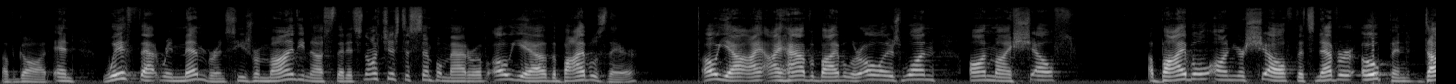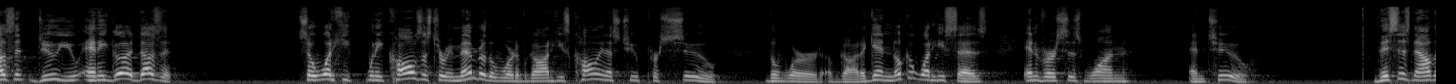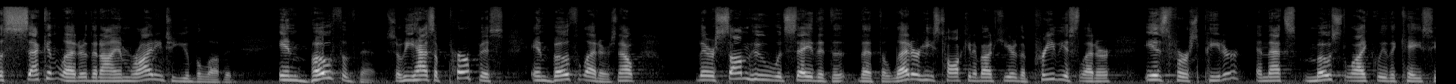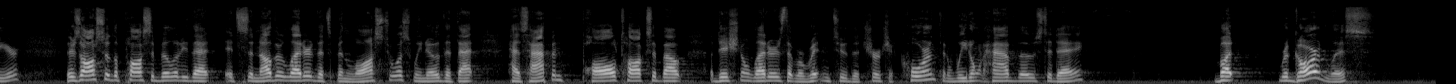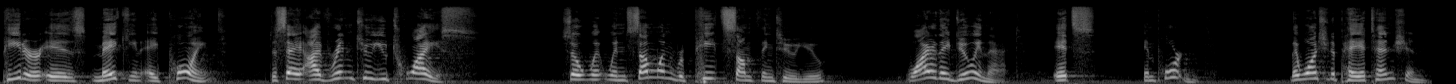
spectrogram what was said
of God. And with that remembrance, he's reminding us that it's not just a simple matter of, oh, yeah, the Bible's there. Oh, yeah, I, I have a Bible, or oh, there's one on my shelf. A Bible on your shelf that's never opened doesn't do you any good, does it? So, what he, when he calls us to remember the Word of God, he's calling us to pursue the Word of God. Again, look at what he says in verses 1 and 2. This is now the second letter that I am writing to you, beloved, in both of them. So he has a purpose in both letters. Now, there are some who would say that the, that the letter he's talking about here, the previous letter, is First Peter, and that's most likely the case here. There's also the possibility that it's another letter that's been lost to us. We know that that has happened. Paul talks about additional letters that were written to the church at Corinth, and we don't have those today. But regardless, Peter is making a point to say, I've written to you twice. So when, when someone repeats something to you, why are they doing that? It's important. They want you to pay attention.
